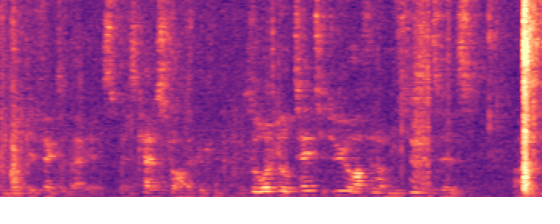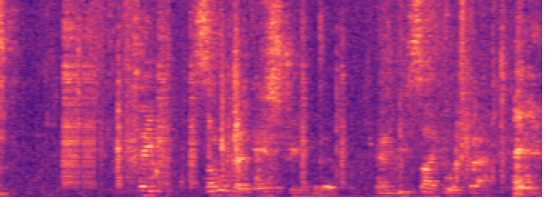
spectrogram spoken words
and what the effect of that is. It's catastrophic. So what we'll tend to do often on these units is um, take some of that airstream and recycle it back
